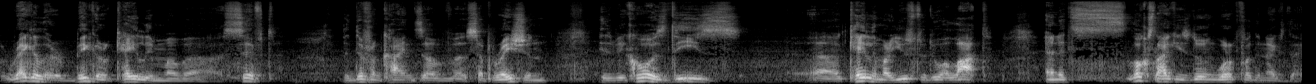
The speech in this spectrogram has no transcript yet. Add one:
regular, bigger kalim of a sift, the different kinds of uh, separation, is because these uh, kalim are used to do a lot, and it looks like he's doing work for the next day.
